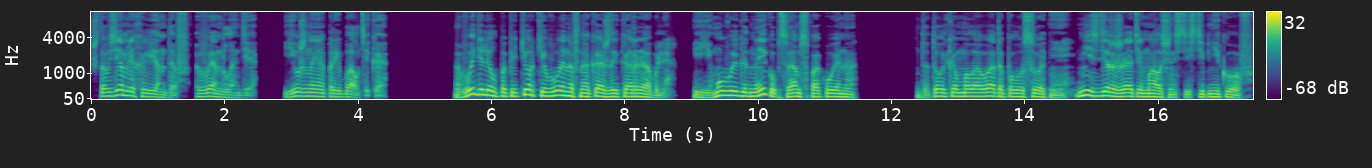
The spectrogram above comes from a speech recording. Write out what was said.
что в землях Вендов, в Эндланде, Южная Прибалтика, выделил по пятерке воинов на каждый корабль. И ему выгодно, и купцам спокойно. Да только маловато полусотни, не сдержать и малочности степняков.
